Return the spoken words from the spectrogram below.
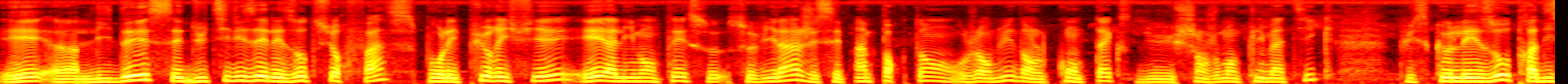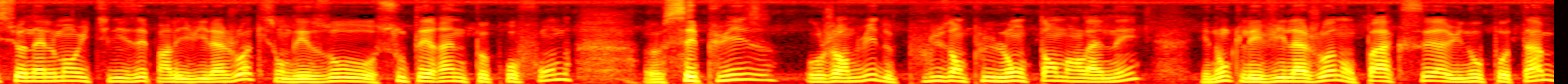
Et euh, l'idée, c'est d'utiliser les eaux de surface pour les purifier et alimenter ce, village. Et c'est important aujourd'hui dans le contexte du changement climatique, puisque les eaux traditionnellement utilisées par les villageois, qui sont des eaux souterraines peu profondes, euh, s'épuisent aujourd'hui de plus en plus longtemps dans l'année. Et donc les villageois n'ont pas accès à une eau potable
